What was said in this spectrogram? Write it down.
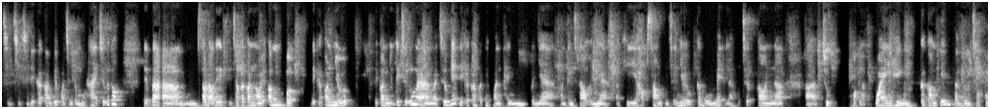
chị chị chỉ để các con viết khoảng chừng tầm một hai chữ thôi. Thế và sau đó thì, thì cho các con nói âm vở để các con nhớ thế còn những cái chữ mà mà chưa biết thì các con có thể hoàn thành ở nhà hoàn thành sau ở nhà. Và khi học xong thì sẽ nhờ các bố mẹ là hỗ trợ con uh, uh, chụp hoặc là quay hình các con viết và gửi cho cô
